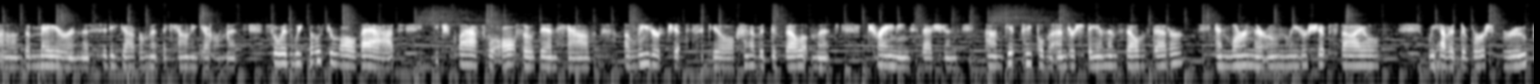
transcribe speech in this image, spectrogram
uh, the mayor and the city government, the county government. So as we go through all that, each class will also then have a leadership skill, kind of a development training session, um, get people to understand themselves better and learn their own leadership styles. We have a diverse group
